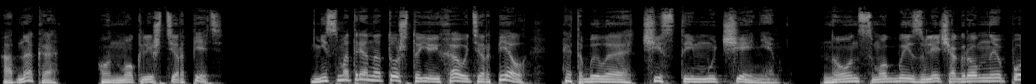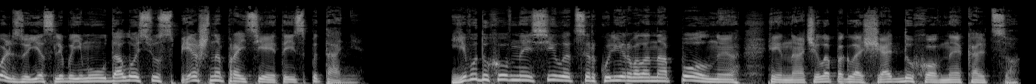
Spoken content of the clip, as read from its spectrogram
Однако он мог лишь терпеть. Несмотря на то, что Юйхао терпел, это было чистым мучением, но он смог бы извлечь огромную пользу, если бы ему удалось успешно пройти это испытание. Его духовная сила циркулировала на полную и начала поглощать духовное кольцо.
